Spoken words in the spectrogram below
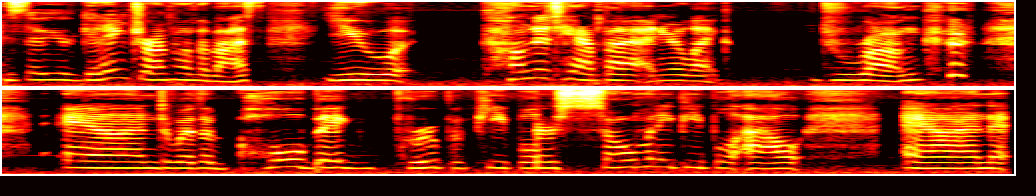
And so you're getting drunk on the bus. You come to Tampa and you're like, drunk and with a whole big group of people. There's so many people out and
